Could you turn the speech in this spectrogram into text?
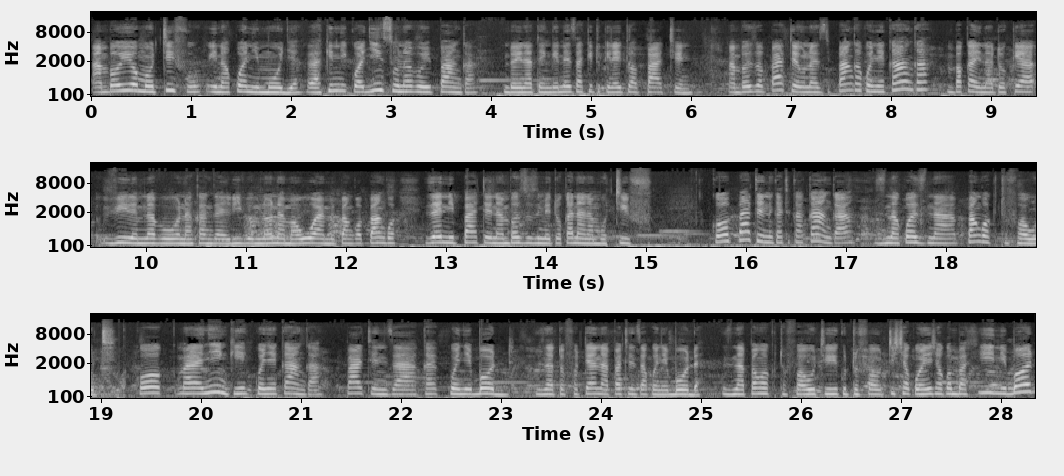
ambayo hiyo motifu inakuwa ni moja, lakini kwa jinsi unavyoipanga ndo inatengeneza kitu kinaitwa pattern, ambayo hizo pattern unazipanga kwenye kanga mpaka inatokea vile mnavyoona kanga ilivyo. Mnaona maua yamepangwa pangwa, zile ni pattern ambazo zimetokana na motifu. Kwa hiyo pattern katika kanga zinakuwa zinapangwa kitofauti. Kwao mara nyingi kwenye kanga pattern za kwenye board zinatofautiana na pattern za kwenye boda, zinapangwa kitofauti ili kutofautisha, kuonyesha kwamba hii ni board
